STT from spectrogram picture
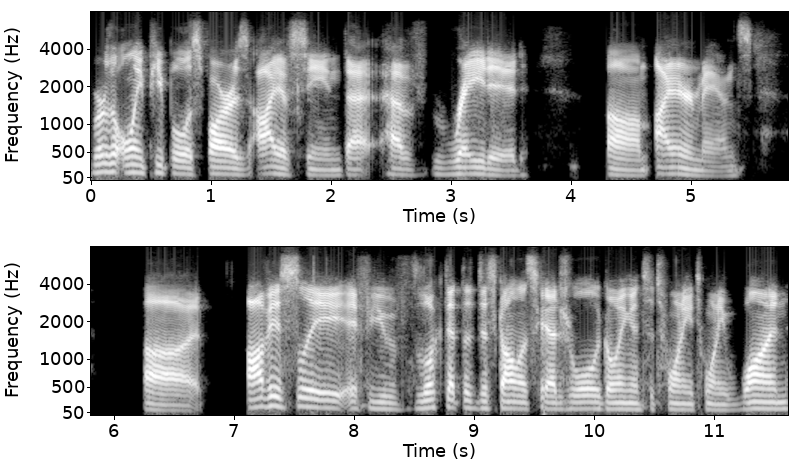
we're the only people as far as I have seen that have rated um, Ironmans. Uh, obviously, if you've looked at the Disc Gauntlet schedule going into 2021,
